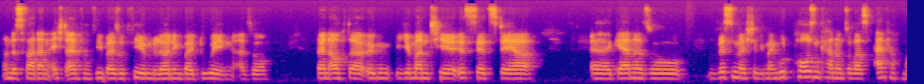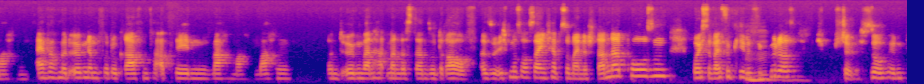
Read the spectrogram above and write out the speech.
Und das war dann echt einfach wie bei so vielem Learning by Doing. Also wenn auch da irgendjemand hier ist jetzt, der äh, gerne so wissen möchte, wie man gut posen kann und sowas, einfach machen. Einfach mit irgendeinem Fotografen verabreden, machen, machen, machen. Und irgendwann hat man das dann so drauf. Also ich muss auch sagen, ich habe so meine Standardposen, wo ich so weiß, okay, das sieht mhm. gut aus, ich stelle mich so hin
